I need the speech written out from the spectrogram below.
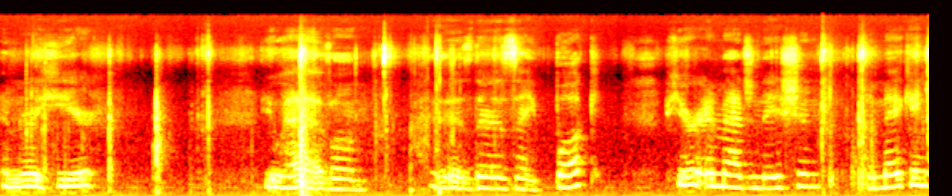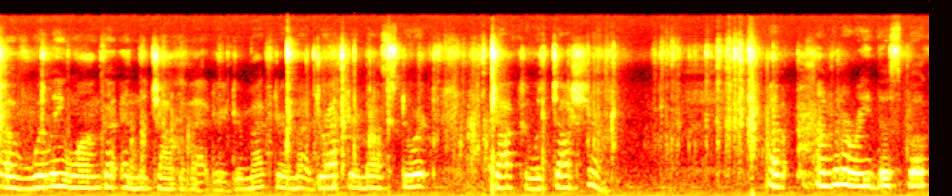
And right here, you have um, is there is a book, Pure Imagination, the making of Willy Wonka and the Chocolate Factory. Director director Mel Stuart, Josh with Josh Young. I'm I'm gonna read this book.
